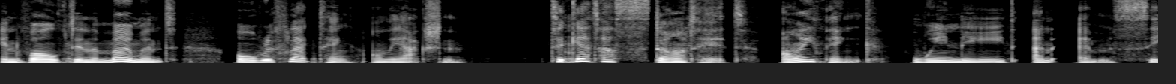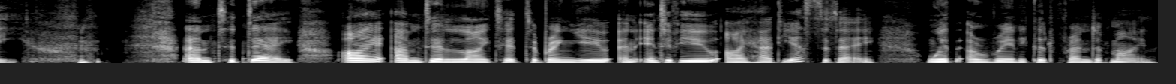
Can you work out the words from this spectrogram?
involved in the moment, or reflecting on the action. To get us started, I think we need an MC. and today, I am delighted to bring you an interview I had yesterday with a really good friend of mine.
